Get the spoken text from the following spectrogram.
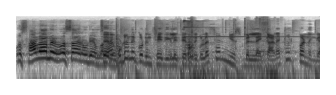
ஒரு சாதாரண விவசாயினுடைய மகன். உடனுக்குடன் செய்திகளை தெரிந்து கொள்ள சன் நியூஸ் பெல் ஐகானை கிளிக் பண்ணுங்க.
